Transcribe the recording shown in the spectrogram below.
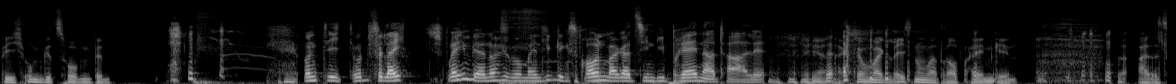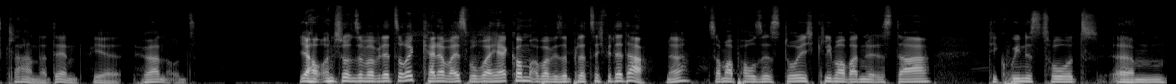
wie ich umgezogen bin. und, ich, und vielleicht sprechen wir ja noch über mein Lieblingsfrauenmagazin, die Pränatale. ja, da können wir gleich nochmal drauf eingehen. Alles klar, na denn, wir hören uns. Ja, und schon sind wir wieder zurück. Keiner weiß, wo wir herkommen, aber wir sind plötzlich wieder da. Ne? Sommerpause ist durch, Klimawandel ist da, die Queen ist tot. Ähm,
